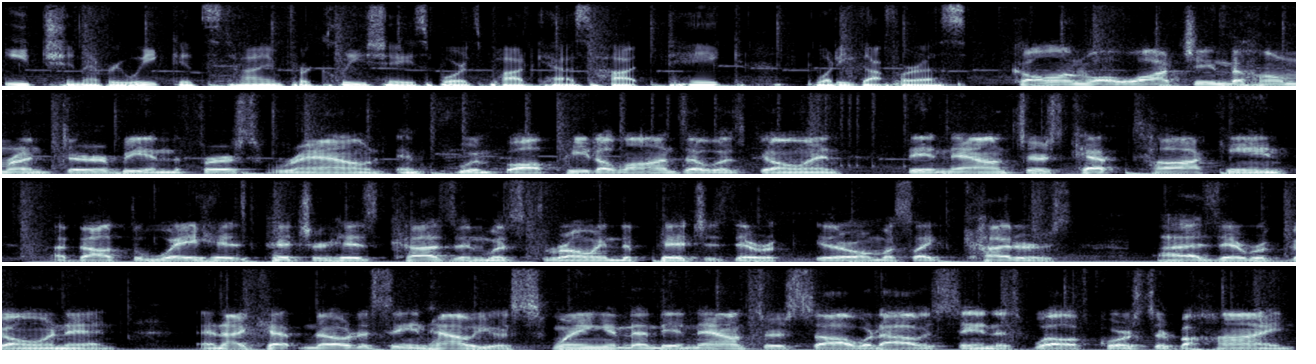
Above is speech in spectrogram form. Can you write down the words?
each and every week. It's time for Cliche Sports Podcast Hot Take. What do you got for us? Colin, while watching the home run derby in the first round, and when, while Pete Alonso was going, the announcers kept talking about the way his pitcher, his cousin, was throwing the pitches. They were they're almost like cutters uh, as they were going in. And I kept noticing how he was swinging. And then the announcers saw what I was seeing as well. Of course, they're behind.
